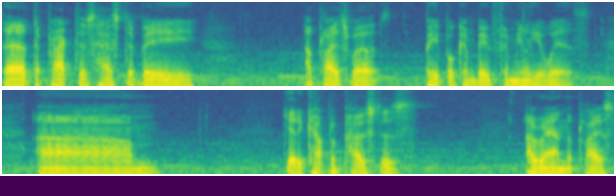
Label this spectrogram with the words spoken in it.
the, the practice has to be a place where people can be familiar with. Um, get a couple of posters around the place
